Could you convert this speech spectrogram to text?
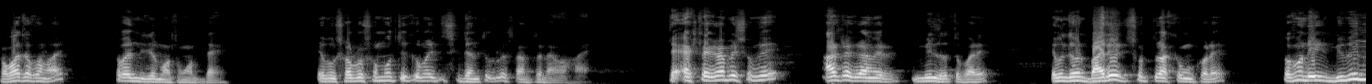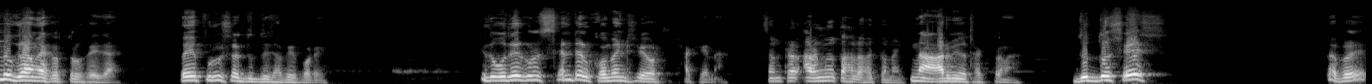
সভা যখন হয় সবাই নিজের মতামত দেয়। এবং সর্বসম্মতিক্রমে সিদ্ধান্তগুলো শান্ত নেওয়া হয়। তা একটা গ্রামের সঙ্গে আরেকটা গ্রামের মিল হতে পারে। এবং যখন বাইরের শত্রু আক্রমণ করে তখন এই বিভিন্ন গ্রাম একত্র হয়ে যায়। হয়ে পুরুষরা যুদ্ধে ঝাঁপিয়ে পড়ে। কিন্তু ওদের কোনো সেন্ট্রাল কমেন্ট সে অর্থে থাকে না। সেন্ট্রাল আর্মিও তাহলে হয়তো নাই। না আর্মিও থাকতো না। যুদ্ধ শেষ তারপরে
